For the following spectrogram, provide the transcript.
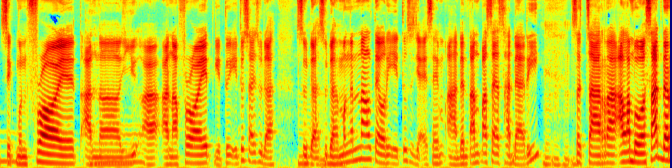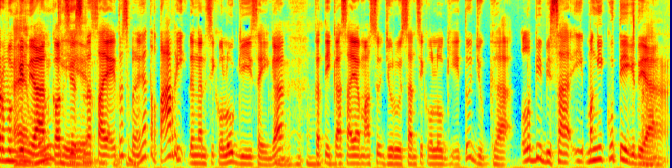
Sigmund Freud, Anna Yu- A- Anna Freud gitu. Itu saya sudah sudah sudah mengenal teori itu sejak SMA dan tanpa saya sadari secara alam bawah sadar mungkin Eh, ya mungkin. unconsciousness saya itu sebenarnya tertarik dengan psikologi. Sehingga ketika saya masuk jurusan psikologi itu juga lebih bisa mengikuti gitu ya. Ah,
